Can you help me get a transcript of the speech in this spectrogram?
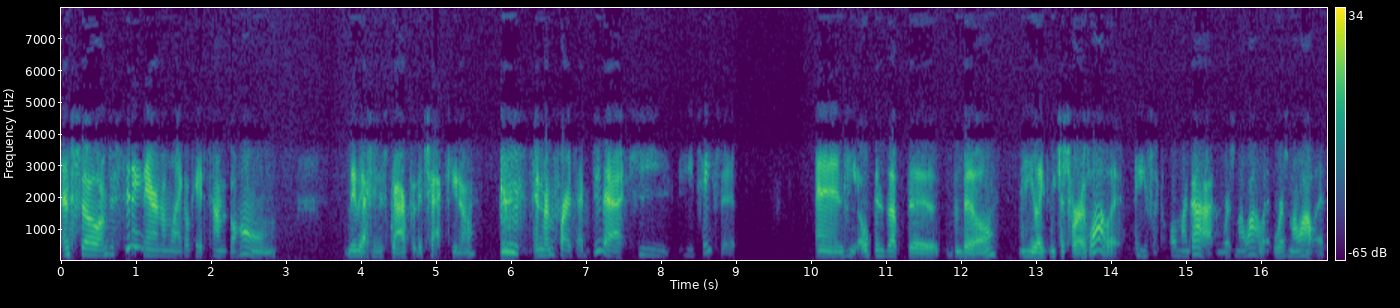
And so I'm just sitting there and I'm like, okay, it's time to go home. Maybe I should just grab for the check, you know? and right before I decide to do that, he he takes it and he opens up the the bill and he like reaches for his wallet. And he's like, "Oh my god, where's my wallet? Where's my wallet?"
